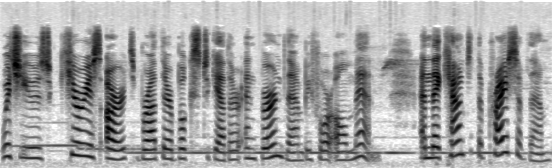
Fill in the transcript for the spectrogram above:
which used curious arts, brought their books together and burned them before all men. And they counted the price of them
